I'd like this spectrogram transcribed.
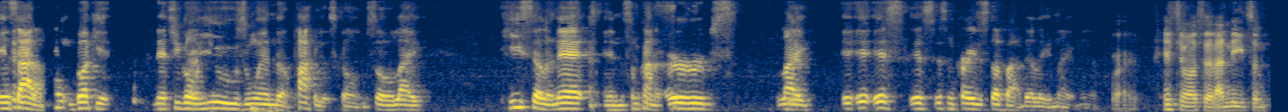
inside a pink bucket that you're gonna use when the apocalypse comes. So like he's selling that and some kind of herbs. Like it, it- it's, it's it's some crazy stuff out there late at night, man. right? Someone said, "I need some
